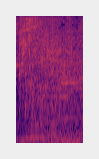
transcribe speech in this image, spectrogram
Destroyed.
